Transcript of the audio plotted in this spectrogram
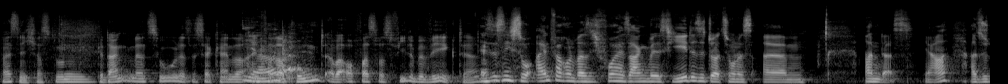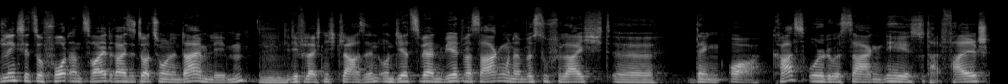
weiß nicht, hast du einen Gedanken dazu? Das ist ja kein so Ja. einfacher Punkt, aber auch was, was viele bewegt. Ja? Es ist nicht so einfach und was ich vorher sagen will, ist, jede Situation ist ähm, anders. Ja? Also du denkst jetzt sofort an zwei, drei Situationen in deinem Leben, die dir vielleicht nicht klar sind und jetzt werden wir etwas sagen und dann wirst du vielleicht äh, denken, oh, krass, oder du wirst sagen, nee, ist total falsch.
